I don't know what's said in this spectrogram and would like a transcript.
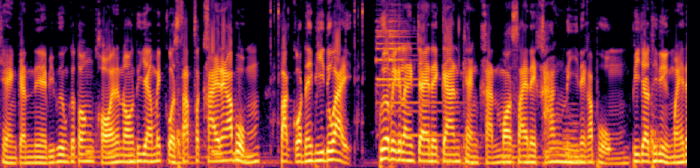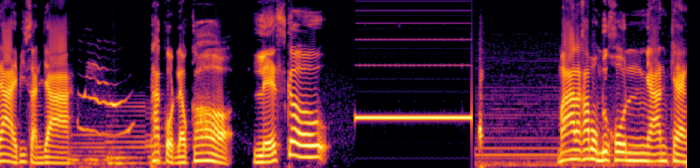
แข่งกันเนี่ยพี่เพิ่มก็ต้องขอให้น้องๆที่ยังไม่กดซับสไครต์นะครับผมฝากกดให้พี่ด้วย เพื่อเป็นกำลังใจในการแข่งขันมอไซค์ในครั้งนี้นะครับผมพี่จะเอาที่หนึ่งมาให้ได้พี่สัญญา ถ้ากดแล้วก็ let's go มาแล้วครับผมทุกคนงานแข่ง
